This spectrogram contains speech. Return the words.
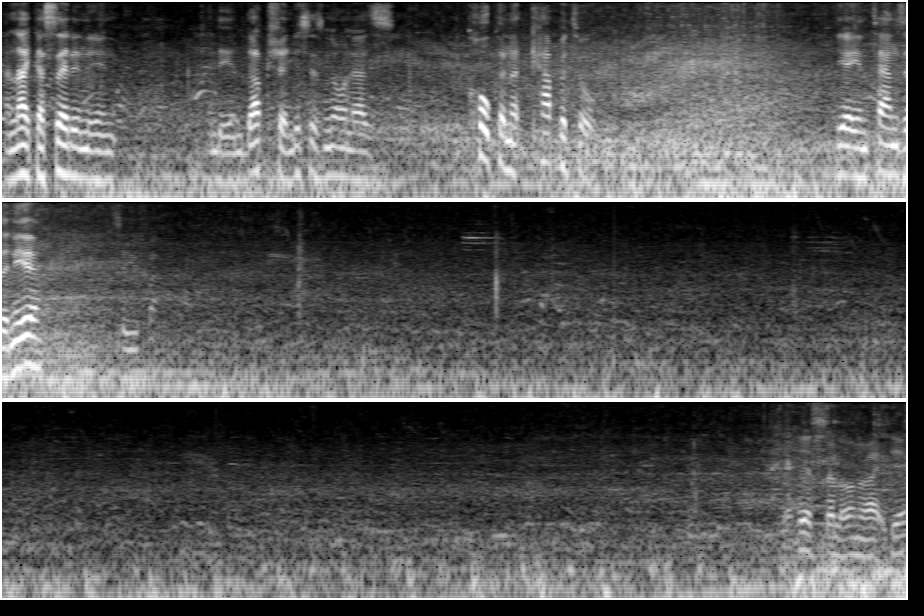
And like I said in the, in the induction, this is known as the coconut capital here in Tanzania. So you hair salon right there.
